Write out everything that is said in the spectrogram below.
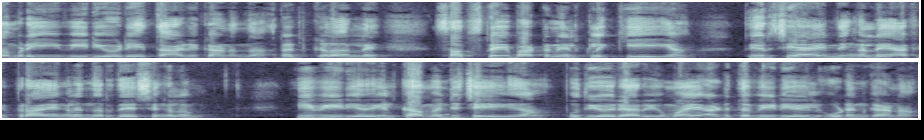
നമ്മുടെ ഈ വീഡിയോയുടെ താഴെ കാണുന്ന റെഡ് കളറിലെ സബ്സ്ക്രൈബ് ബട്ടണിൽ ക്ലിക്ക് ചെയ്യുക. തീർച്ചയായും നിങ്ങളുടെ അഭിപ്രായങ്ങളും നിർദ്ദേശങ്ങളും ഈ വീഡിയോയിൽ കമന്റ് ചെയ്യുക. പുതിയൊരു അറിവുമായി അടുത്ത വീഡിയോയിൽ ഉടൻ കാണാം.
